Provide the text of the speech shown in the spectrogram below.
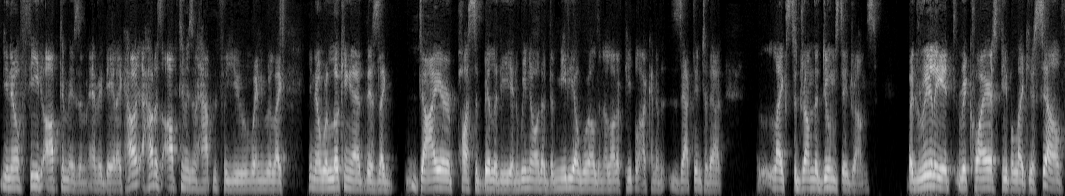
you know, feed optimism every day? Like, how how does optimism happen for you when we're like, you know we're looking at this like dire possibility and we know that the media world and a lot of people are kind of zapped into that likes to drum the doomsday drums but really it requires people like yourself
